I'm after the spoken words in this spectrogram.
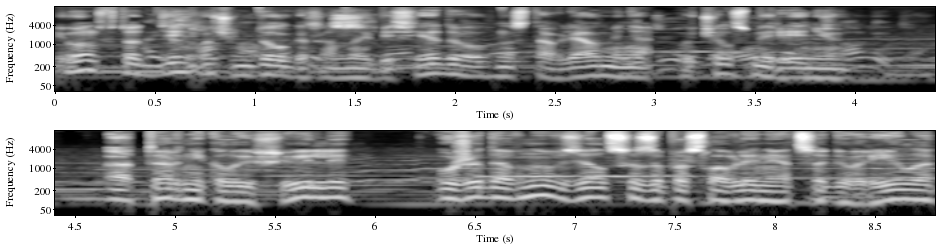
И он в тот день очень долго со мной беседовал, наставлял меня, учил смирению. Атар Николаишвили уже давно взялся за прославление отца Гавриила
